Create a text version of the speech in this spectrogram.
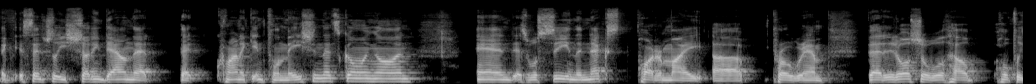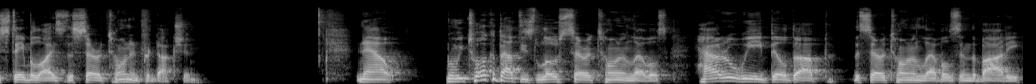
essentially shutting down that, that chronic inflammation that's going on. And as we'll see in the next part of my uh, program, that it also will help hopefully stabilize the serotonin production. Now, when we talk about these low serotonin levels, how do we build up the serotonin levels in the body,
